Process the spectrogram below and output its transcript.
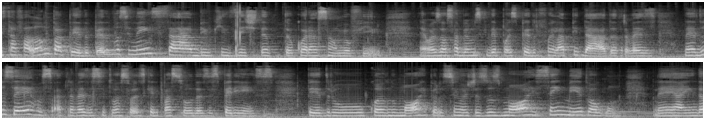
está falando para Pedro: Pedro, você nem sabe o que existe dentro do teu coração, meu filho. É, mas nós sabemos que depois Pedro foi lapidado através né, dos erros, através das situações que ele passou, das experiências. Pedro, quando morre pelo Senhor Jesus, morre sem medo algum. Né? Ainda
